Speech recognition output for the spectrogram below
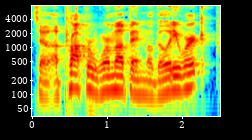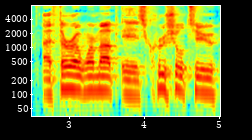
So a proper warm up and mobility work a thorough warm up is crucial to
